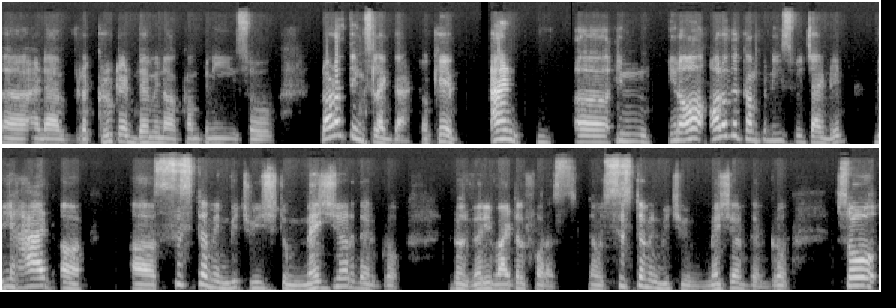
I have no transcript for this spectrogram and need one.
Uh, and I've recruited them in our company. So lot of things like that. Okay. And uh, in you know all of the companies which I did, we had a, a, system in which we used to measure their growth. It was very vital for us. There a system in which we measure their growth. So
